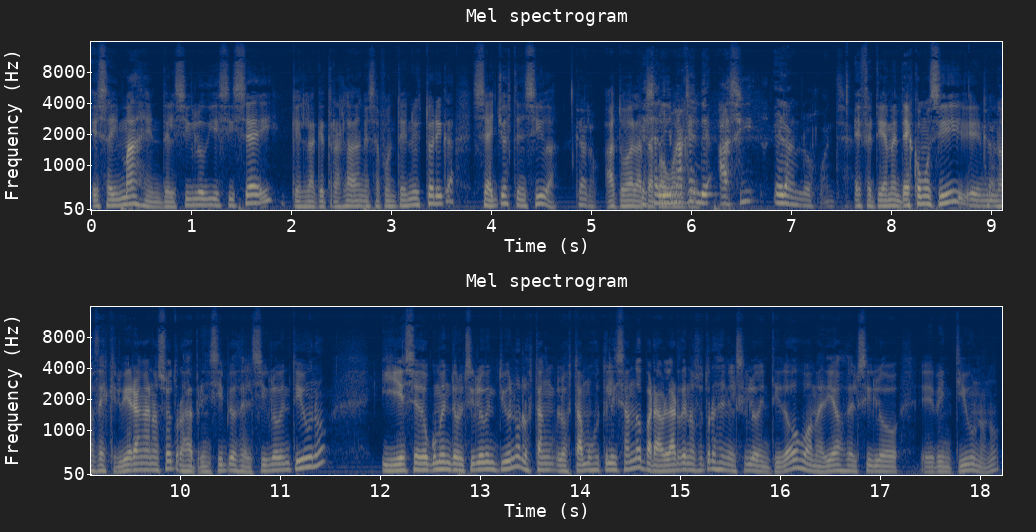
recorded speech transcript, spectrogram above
Esa imagen del siglo XVI, que es la que trasladan esa fuente no histórica, se ha hecho extensiva claro. a toda la etapa Esa es la imagen de así eran los guanches. Efectivamente, es como si eh, nos describieran a nosotros a principios del siglo XXI y ese documento del siglo XXI lo, están, lo estamos utilizando para hablar de nosotros en el siglo XXII o a mediados del siglo XXI, eh, ¿no?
